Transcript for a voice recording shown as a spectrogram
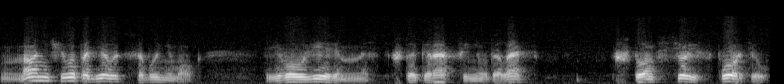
но ничего поделать с собой не мог. Его уверенность, что операция не удалась, что он все испортил,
